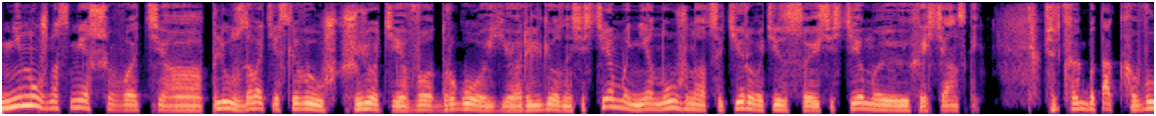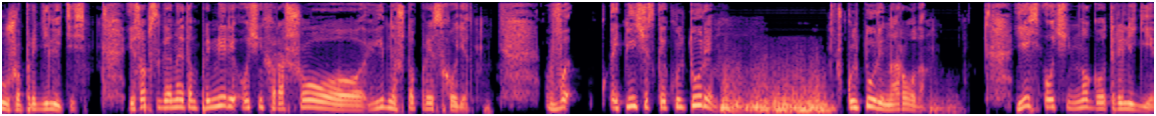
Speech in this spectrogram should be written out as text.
Не нужно смешивать э, плюс, давайте, если вы уж живете в другой религиозной системе, не нужно цитировать из системы христианской. Все-таки как бы так вы уже определитесь. И, собственно говоря, на этом примере очень хорошо видно, что происходит. В этнической культуре, в культуре народа, есть очень много вот религий.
